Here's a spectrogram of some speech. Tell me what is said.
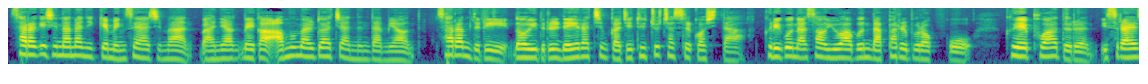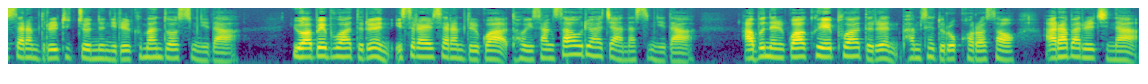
살아계신 하나님께 맹세하지만 만약 내가 아무 말도 하지 않는다면 사람들이 너희들을 내일 아침까지 뒤쫓았을 것이다. 그리고 나서 요압은 나팔을 불었고 그의 부하들은 이스라엘 사람들을 뒤쫓는 일을 그만두었습니다. 요압의 부하들은 이스라엘 사람들과 더 이상 싸우려 하지 않았습니다. 아브넬과 그의 부하들은 밤새도록 걸어서 아라바를 지나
